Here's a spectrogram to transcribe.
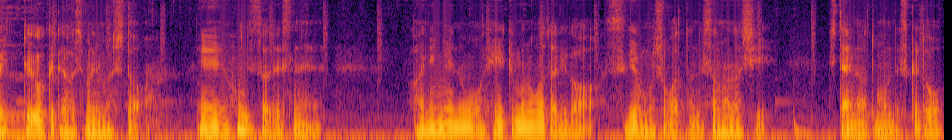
はい、というわけで始まりました。えー本日はですね、アニメの平家物語がすげえ面白かったんで、その話したいなと思うんですけど、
